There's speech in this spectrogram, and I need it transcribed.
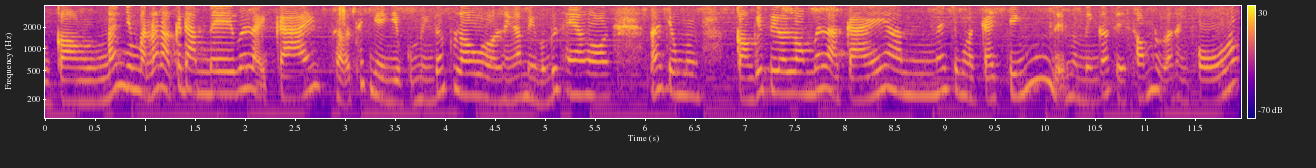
ừ. còn nó nhưng mà nó là cái đam mê với lại cái sở thích nghề nghiệp của mình rất lâu rồi thành ra mình vẫn cứ theo thôi nói chung còn cái violon mới là cái um, nói chung là cái chính để mà mình có thể sống được ở thành phố.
